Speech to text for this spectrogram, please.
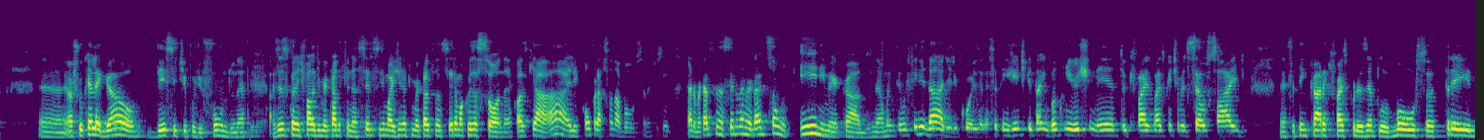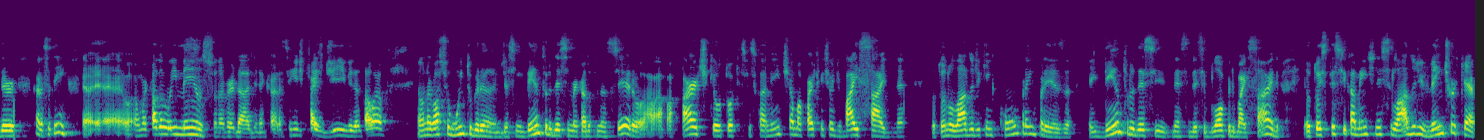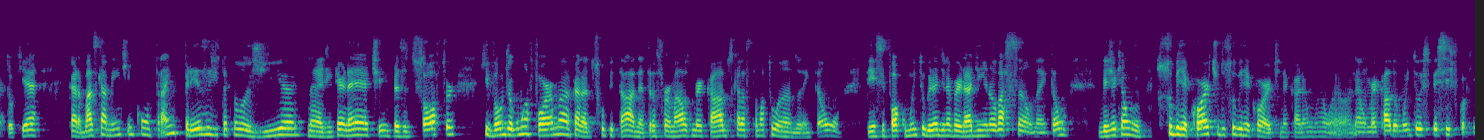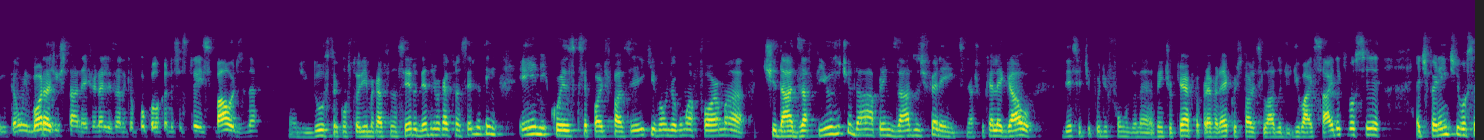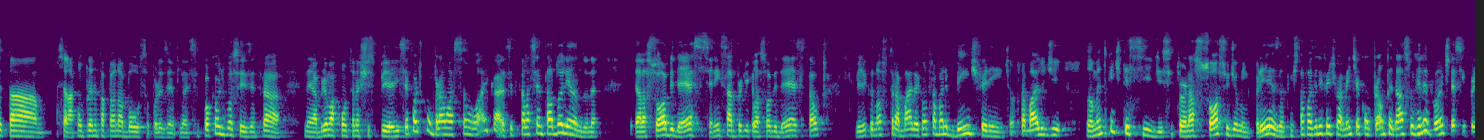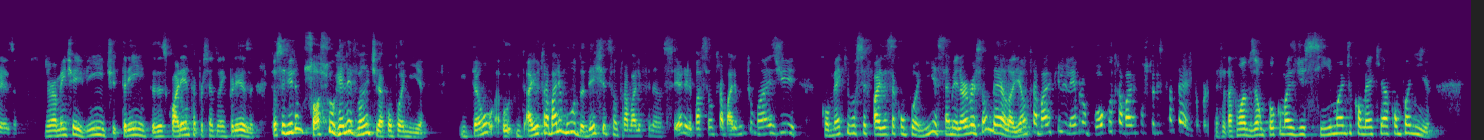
É, eu acho que o que é legal desse tipo de fundo, né, às vezes quando a gente fala de mercado financeiro, vocês imaginam que o mercado financeiro é uma coisa só, né, quase que, ah, ele compra ação na bolsa, né, tipo assim, cara, o mercado financeiro, na verdade, são N mercados, né, uma, tem uma infinidade de coisas, né, você tem gente que está em banco de investimento, que faz mais o que a gente chama de sell side, né, você tem cara que faz, por exemplo, bolsa, trader, cara, você tem, é, é, é um mercado imenso, na verdade, né, cara, tem gente que faz dívida tal, é, é um negócio muito grande, assim, dentro desse mercado financeiro, a, a parte que eu tô aqui especificamente é uma parte que a gente chama de buy side, né, eu estou no lado de quem compra a empresa. E dentro desse, desse, desse bloco de buy side, eu estou especificamente nesse lado de venture capital, que é Cara, basicamente encontrar empresas de tecnologia, né, de internet, empresas de software, que vão de alguma forma, cara, disruptar, né, transformar os mercados que elas estão atuando. Né? Então, tem esse foco muito grande, na verdade, em inovação, né? Então, veja que é um subrecorte do subrecorte, né, cara? É um, é um, é um mercado muito específico aqui. Então, embora a gente está né, jornalizando aqui um pouco, colocando esses três baldes, né, né, de indústria, consultoria e mercado financeiro, dentro do mercado financeiro você tem N coisas que você pode fazer e que vão, de alguma forma, te dar desafios e te dar aprendizados diferentes. Né? Acho que o que é legal desse tipo de fundo, né, venture capital, private equity, tal, esse lado de, de buy side, é que você é diferente de você estar, tá, sei lá, comprando papel na bolsa, por exemplo, né? Se qualquer um de vocês entrar, né, abrir uma conta na XP aí, você pode comprar uma ação lá e, cara, você fica lá sentado olhando, né? Ela sobe, desce, você nem sabe por que ela sobe e desce e tal. Veja que o nosso trabalho aqui é um trabalho bem diferente. É um trabalho de, no momento que a gente decide se tornar sócio de uma empresa, o que a gente está fazendo efetivamente é comprar um pedaço relevante dessa empresa. Normalmente é 20, 30, às vezes 40% da empresa. Então você vira um sócio relevante da companhia. Então, aí o trabalho muda, deixa de ser um trabalho financeiro, ele passa a ser um trabalho muito mais de como é que você faz essa companhia ser a melhor versão dela. E é um trabalho que ele lembra um pouco o trabalho de consultoria estratégica. Você está com uma visão um pouco mais de cima de como é que é a companhia.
